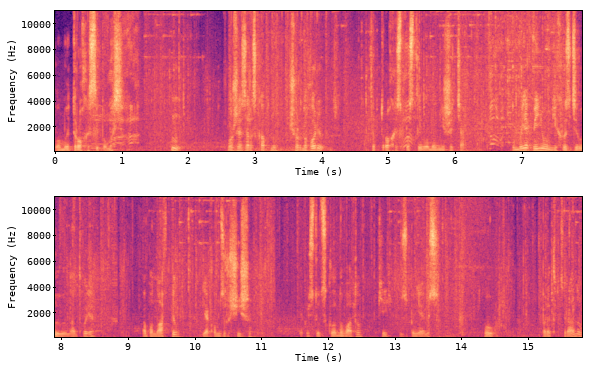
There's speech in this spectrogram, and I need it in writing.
Бо ми трохи сипемось. Хм. Може я зараз капну Чорногорію? Це б трохи спростило мені життя. Ну, ми як мінімум їх розділили надвоє. Або навпіл, як вам зручніше. Якось тут складновато. Окей, зупиняємось. О, вперед в.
